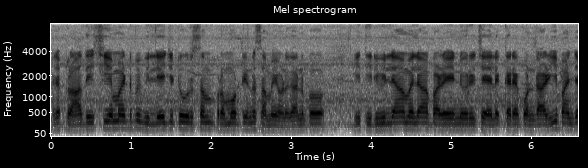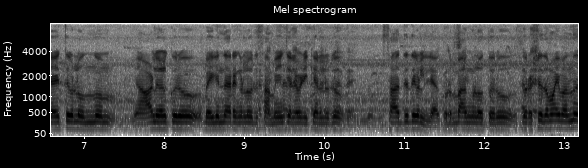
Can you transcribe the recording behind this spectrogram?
അല്ല പ്രാദേശികമായിട്ട് ഇപ്പോൾ വില്ലേജ് ടൂറിസം പ്രൊമോട്ട് ചെയ്യേണ്ട സമയമാണ്. കാരണം ഇപ്പോൾ ഈ തിരുവില്ലാമല പഴയന്നൂർ ചേലക്കര കൊണ്ടാഴി ഈ പഞ്ചായത്തുകളൊന്നും ആളുകൾക്കൊരു വൈകുന്നേരങ്ങളിൽ ഒരു സമയം ചെലവഴിക്കാനുള്ളൊരു സാധ്യതകളില്ല. കുടുംബാംഗങ്ങളൊത്തൊരു സുരക്ഷിതമായി വന്ന്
